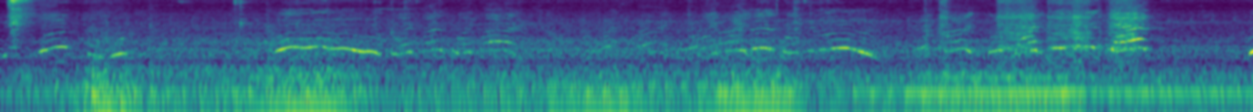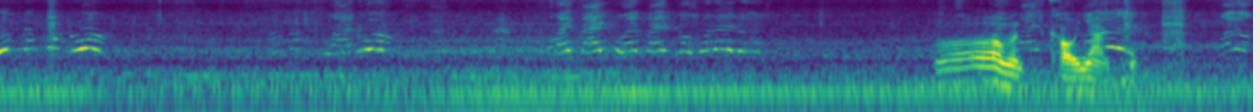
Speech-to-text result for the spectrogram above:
อย่าเบิ้ลโอ้ถอยไปถอยไปถอยไปเลยถอยไปเลยถอยไปถอยไปอาจารย์เบิ้ลน้ำมันด้วยน้ำขวาด้วยถอยไปถอยไปเขาไม่ได้ดอก โอ้ มันเขายากจริงถอยออก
